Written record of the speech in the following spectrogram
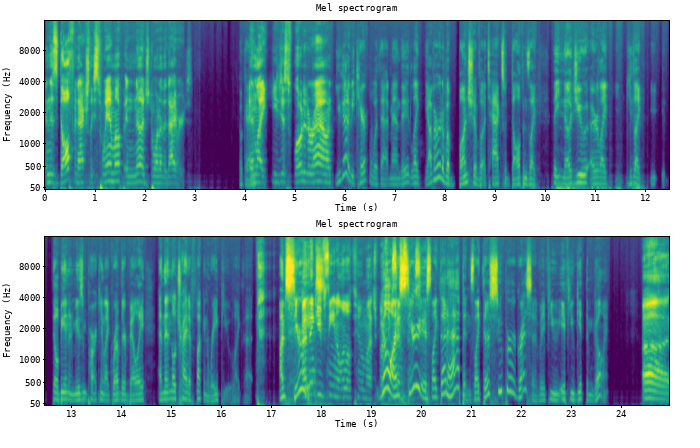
And this dolphin actually swam up and nudged one of the divers, Okay. and like he just floated around. you got to be careful with that, man. They like I've heard of a bunch of attacks with dolphins. Like they nudge you, or like you, like you, they'll be in an amusement park and you like rub their belly, and then they'll try to fucking rape you like that. I'm serious. I think you've seen a little too much. No, I'm Simpsons. serious. Like that happens. Like they're super aggressive if you if you get them going. uh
